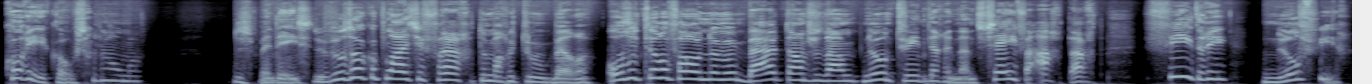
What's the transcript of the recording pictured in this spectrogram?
Corrie Koos genomen. Dus bij deze, u wilt ook een plaatje vragen, dan mag u toen bellen. Onze telefoonnummer buiten Amsterdam 020 en dan 788 4304.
